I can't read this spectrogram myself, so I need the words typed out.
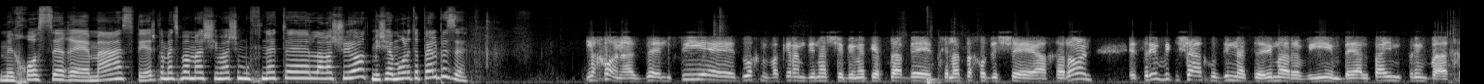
מחוסר אה, מס, ויש גם אצבע מאשימה שמופנית אה, לרשויות, מי שאמור לטפל בזה. נכון, אז אה, לפי אה, דוח מבקר המדינה שבאמת יצא בתחילת החודש אה, האחרון, 29% מהצעירים הערביים ב-2021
